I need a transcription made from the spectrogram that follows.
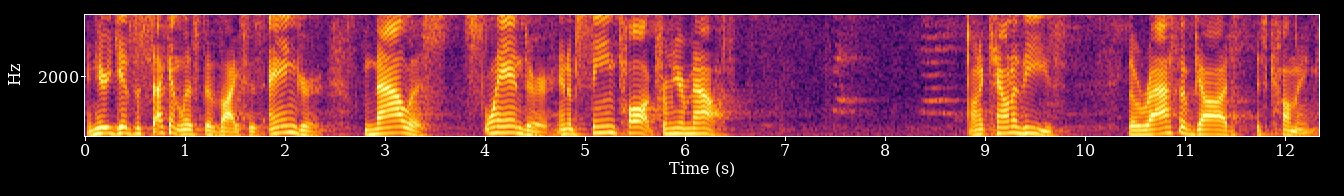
And here he gives a second list of vices anger, malice slander, and obscene talk from your mouth. On account of these, the wrath of God is coming.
